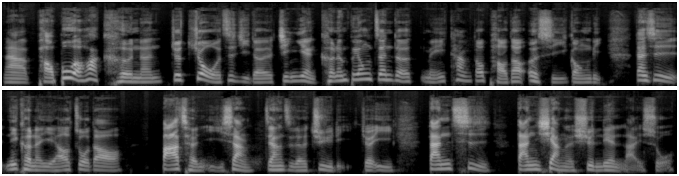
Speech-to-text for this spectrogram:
那跑步的话，可能就就我自己的经验，可能不用真的每一趟都跑到二十一公里，但是你可能也要做到八成以上这样子的距离。就以单次单项的训练来说，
